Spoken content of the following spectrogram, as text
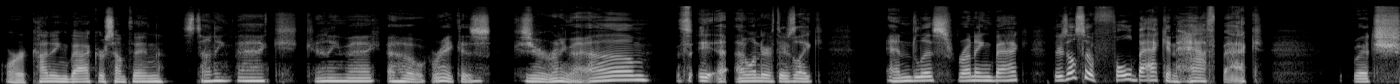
or cunning back or something. Stunning back, cutting back? Oh, right, because because you're running back. Um, it, I wonder if there's like endless running back. There's also fullback and halfback, which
